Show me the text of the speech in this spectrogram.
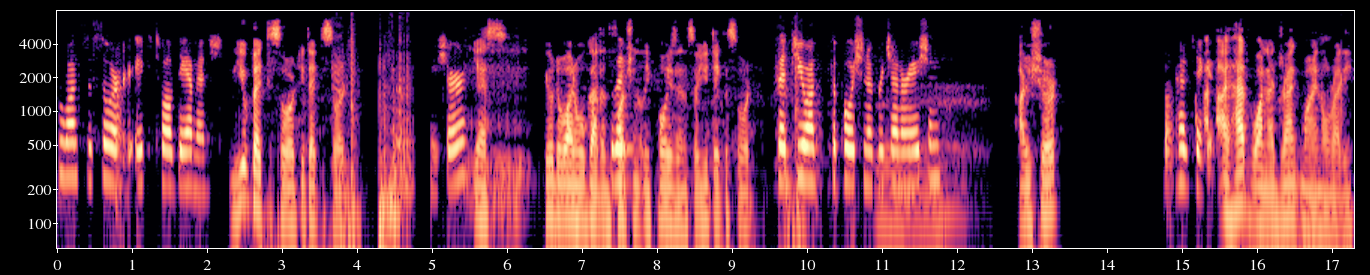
who wants the sword? 8 to 12 damage. You take the sword, you take the sword. You sure? Yes. You're the one who got unfortunately poisoned, so you take the sword. Then do you want the potion of regeneration? Are you sure? Go ahead, take it. I, I had one, I drank mine already.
